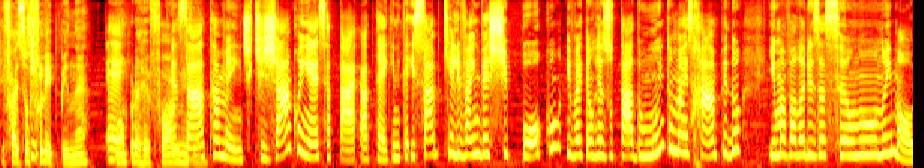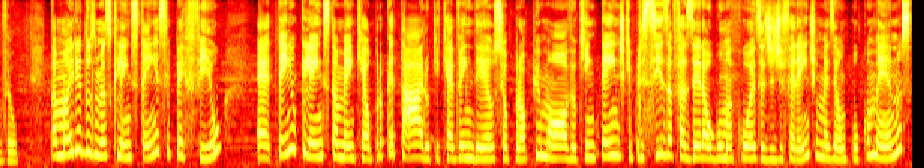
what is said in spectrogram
Que faz que, o flip, né? É, Compra, reforma. Exatamente. Que já conhece a, a técnica e sabe que ele vai investir pouco e vai ter um resultado muito mais rápido e uma valorização no, no imóvel. Então, a maioria dos meus clientes tem esse perfil. É, tenho clientes também que é o proprietário, que quer vender o seu próprio imóvel, que entende que precisa fazer alguma coisa de diferente, mas é um pouco menos.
